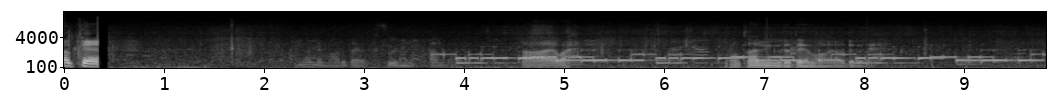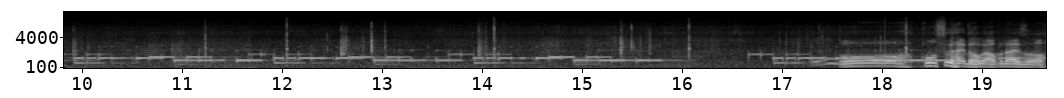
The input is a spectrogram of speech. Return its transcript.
オッケー。なんで丸太が普通に行ったんだあー、やばい。このタイミングで電話をやめてくれ。おお、コース外の方が危ないぞ。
